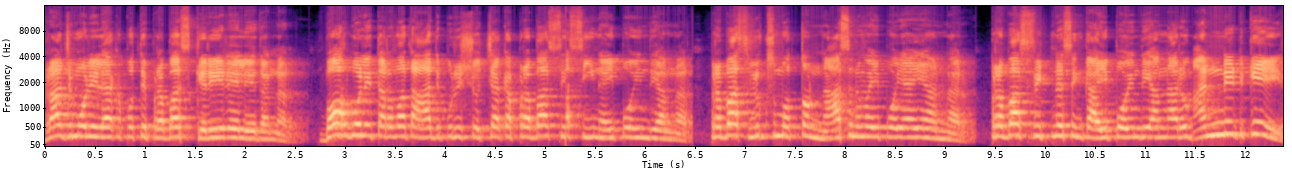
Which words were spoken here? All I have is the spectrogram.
రాజమౌళి లేకపోతే ప్రభాస్ కెరీరే లేదన్నారు. బాహుబలి తర్వాత ఆది పురుష్ వచ్చాక ప్రభాస్ సీన్ అయిపోయింది అన్నారు. ప్రభాస్ లుక్స్ మొత్తం నాశనం అయిపోయాయి అన్నారు. ప్రభాస్ ఫిట్నెస్ ఇంకా అయిపోయింది అన్నారు. అన్నిటికీ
